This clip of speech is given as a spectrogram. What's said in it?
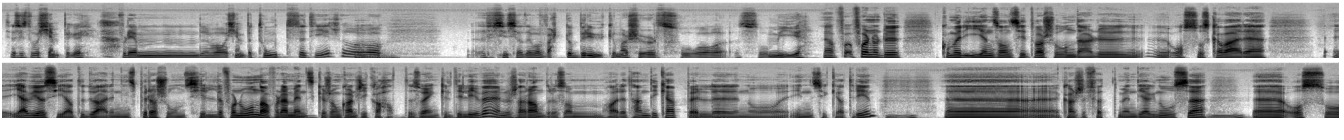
Så jeg syntes det var kjempegøy. For det var kjempetungt til tider. Så mm. syns jeg det var verdt å bruke meg sjøl så, så, mye. Ja, for, for, når du kommer i en sånn situasjon der du uh, også skal være jeg vil jo si at du er en inspirasjonskilde for noen, da, for det er mennesker som kanskje ikke har hatt det så enkelt i livet. Eller så er det andre som har et handikap eller noe innen psykiatrien. Mm. Eh, kanskje født med en diagnose. Mm. Eh, og så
